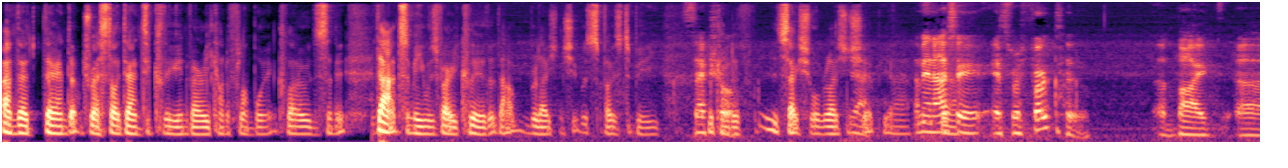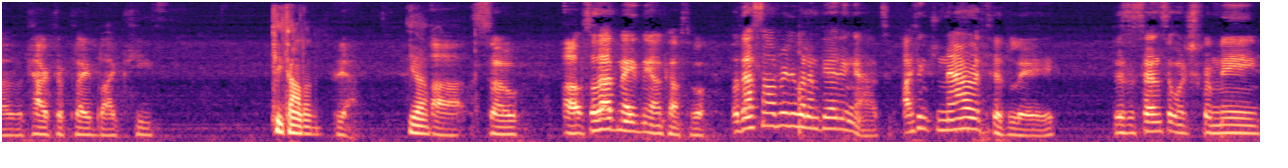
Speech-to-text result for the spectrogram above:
And they, they end up dressed identically in very kind of flamboyant clothes, and it, that to me was very clear that that relationship was supposed to be a kind of sexual relationship. Yeah, I mean, yeah. actually, it's referred to uh, by uh, the character played by Keith. Keith Allen. Yeah. Yeah, Uh, so, uh, so that made me uncomfortable. But that's not really what I'm getting at. I think narratively, there's a sense in which, for me,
